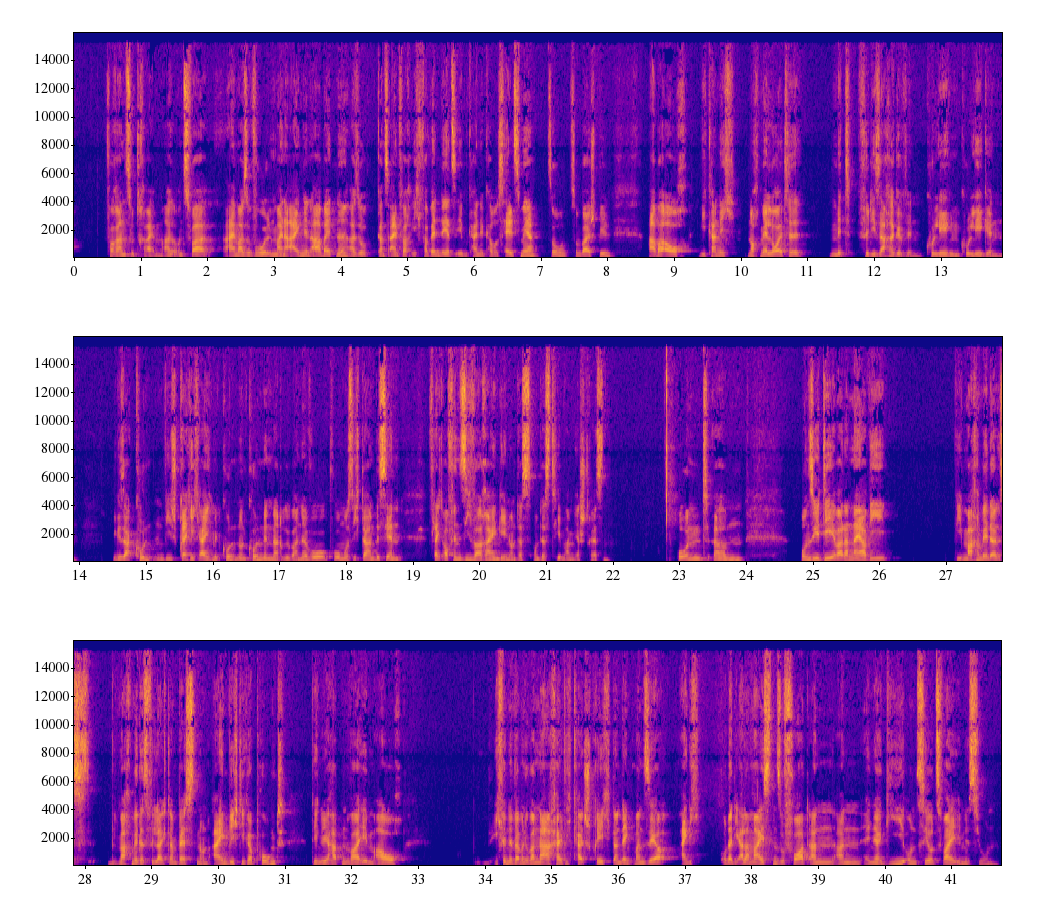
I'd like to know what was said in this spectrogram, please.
voranzutreiben. Also, und zwar einmal sowohl in meiner eigenen Arbeit, ne? also ganz einfach, ich verwende jetzt eben keine Karussells mehr, so zum Beispiel, aber auch, wie kann ich noch mehr Leute mit für die Sache gewinnen, Kollegen, Kolleginnen, wie gesagt, Kunden, wie spreche ich eigentlich mit Kunden und Kundinnen darüber, ne? wo, wo muss ich da ein bisschen vielleicht offensiver reingehen und das, und das Thema mehr stressen. Und ähm, unsere Idee war dann, naja, wie, wie machen wir das wie machen wir das vielleicht am besten? Und ein wichtiger Punkt, den wir hatten, war eben auch, ich finde, wenn man über Nachhaltigkeit spricht, dann denkt man sehr eigentlich oder die allermeisten sofort an, an Energie und CO2-Emissionen.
